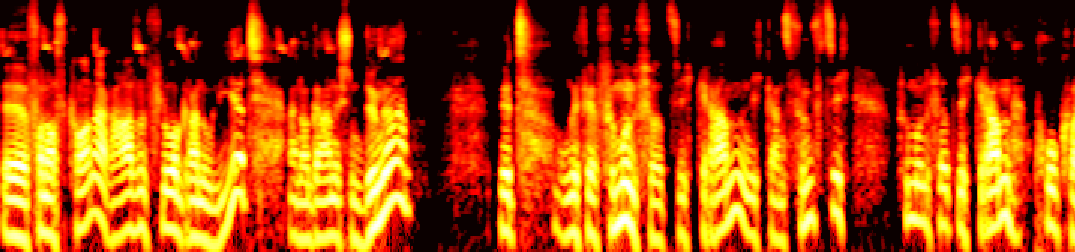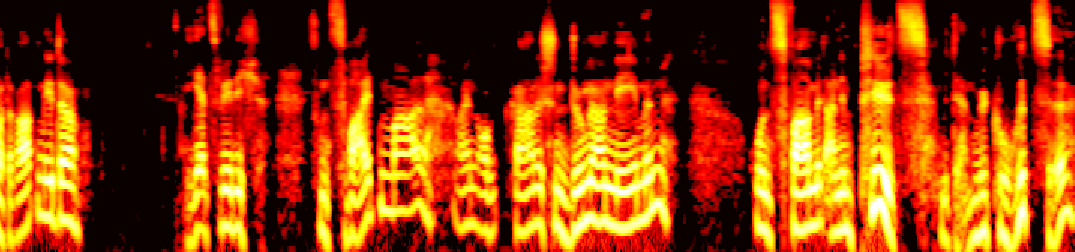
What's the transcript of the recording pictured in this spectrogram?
äh, von Oscorna Rasenflor granuliert, einen organischen Dünger mit ungefähr 45 Gramm, nicht ganz 50, 45 Gramm pro Quadratmeter. Jetzt werde ich zum zweiten Mal einen organischen Dünger nehmen und zwar mit einem Pilz, mit der Mykorrhize.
